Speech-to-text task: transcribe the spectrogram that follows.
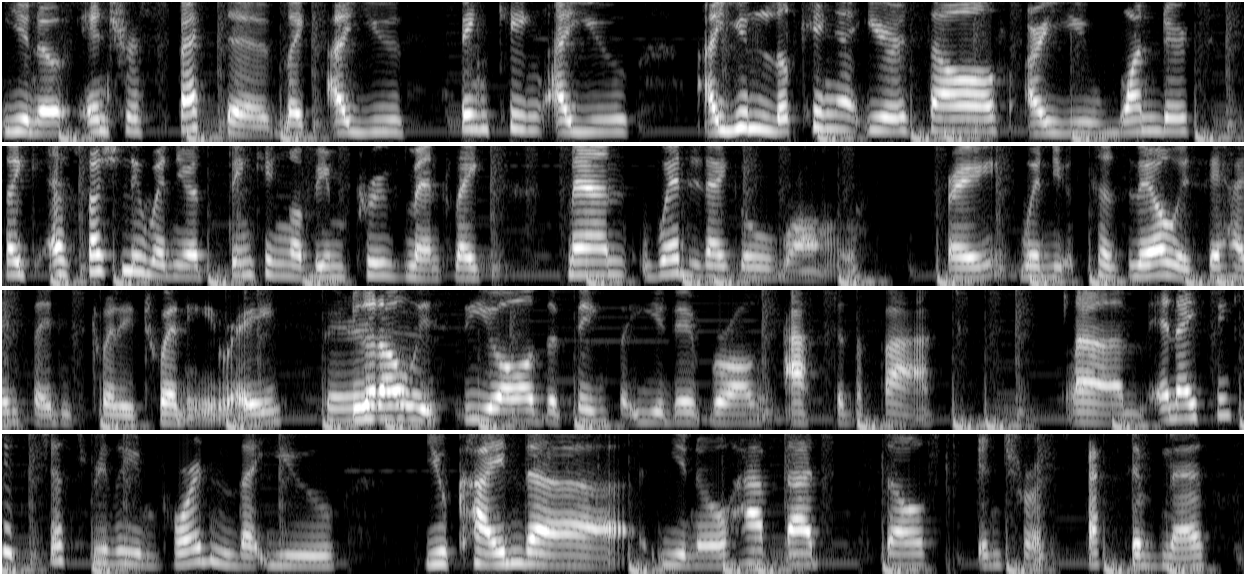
you know introspective? Like are you thinking are you are you looking at yourself? Are you wonder like especially when you're thinking of improvement like man where did i go wrong right? When you because they always say hindsight is 2020 right? There you can always see all the things that you did wrong after the fact um, and i think it's just really important that you you kind of you know have that self introspectiveness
